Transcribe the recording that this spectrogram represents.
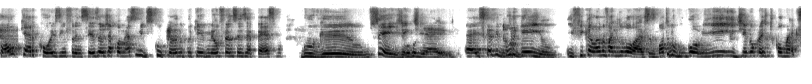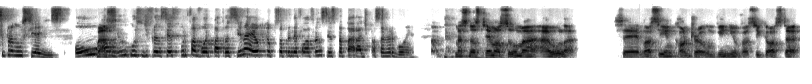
qualquer coisa em francês, eu já começo me desculpando porque meu francês é péssimo. Burgueil, não sei, gente. Burgueil. É, escreve burgueil e fica lá no Vale do Loire. Vocês botam no Google e, e digam pra gente como é que se pronuncia isso. Ou Mas... algum curso de francês, por favor, patrocina eu, porque eu preciso aprender a falar francês para parar de passar vergonha. Mas nós temos uma aula. Se você encontra um vinho você gosta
